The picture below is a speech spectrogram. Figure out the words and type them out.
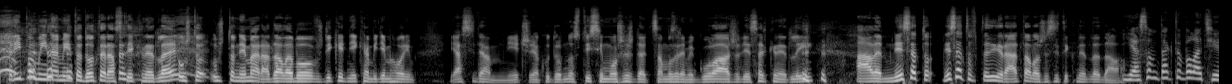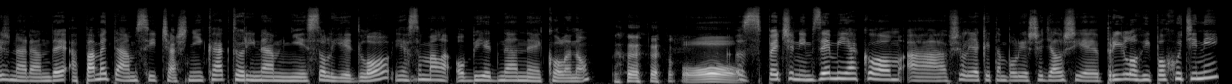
pripomína mi to doteraz tie knedle, už to, už to nemá rada, lebo vždy, keď niekam idem, hovorím, ja si dám niečo, nejakú drobnosť, ty si môžeš dať samozrejme guláš a 10 knedlí, ale mne sa, to, mne sa to vtedy rátalo, že si tie knedle dal. Ja som takto bola tiež na rande a pamätám si čašníka, ktorý nám niesol jedlo. Ja som mala objednané koleno oh. s pečeným zemiakom a všelijaké tam boli ešte ďalšie prílohy, pochutiny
